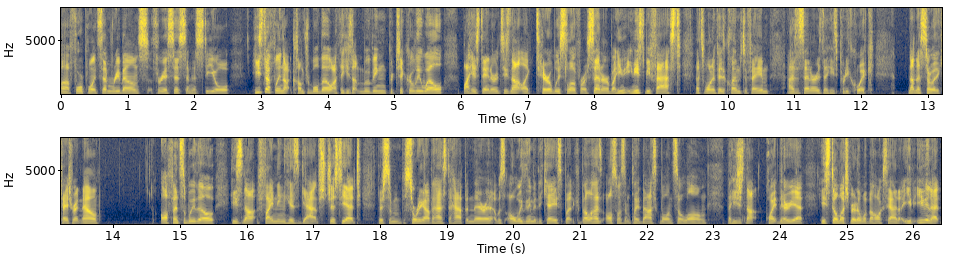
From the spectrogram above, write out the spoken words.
uh, 4.7 rebounds, three assists, and a steal. He's definitely not comfortable though. I think he's not moving particularly well by his standards. He's not like terribly slow for a center, but he, he needs to be fast. That's one of his claims to fame as a center is that he's pretty quick. Not necessarily the case right now. Offensively, though, he's not finding his gaps just yet. There's some sorting out that has to happen there, and that was always going to be the case. But Capela has also hasn't played basketball in so long that he's just not quite there yet. He's still much better than what the Hawks had, even at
